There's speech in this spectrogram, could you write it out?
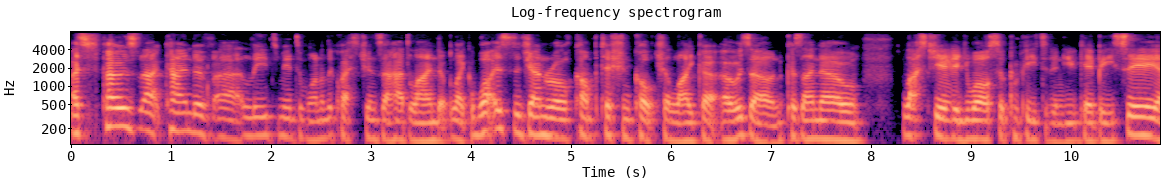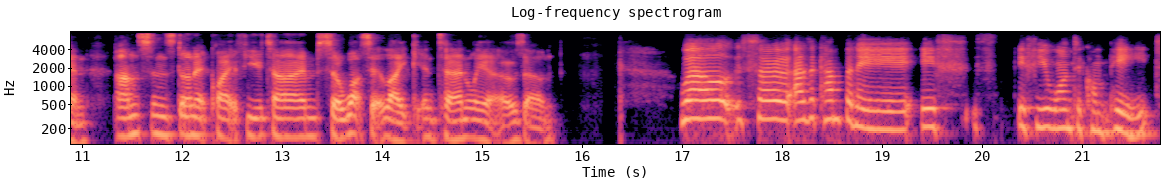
I suppose that kind of uh, leads me into one of the questions I had lined up. Like, what is the general competition culture like at Ozone? Because I know last year you also competed in UKBC and Anson's done it quite a few times. So, what's it like internally at Ozone? Well, so as a company, if if you want to compete,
